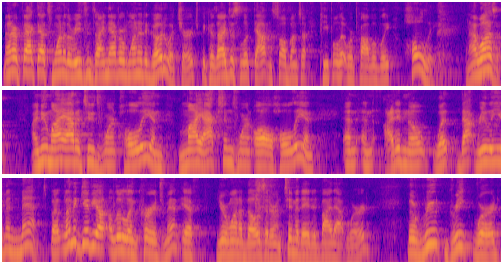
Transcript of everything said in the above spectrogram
Matter of fact, that's one of the reasons I never wanted to go to a church because I just looked out and saw a bunch of people that were probably holy. And I wasn't. I knew my attitudes weren't holy and my actions weren't all holy. And, and, and I didn't know what that really even meant. But let me give you a, little encouragement if you're one of those that are intimidated by that word. The root Greek word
